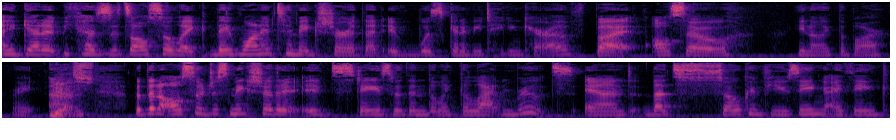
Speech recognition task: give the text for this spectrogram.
I get it because it's also like they wanted to make sure that it was going to be taken care of, but also, you know, like the bar, right? Um, yes. but then also just make sure that it, it stays within the like the Latin roots, and that's so confusing. I think.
